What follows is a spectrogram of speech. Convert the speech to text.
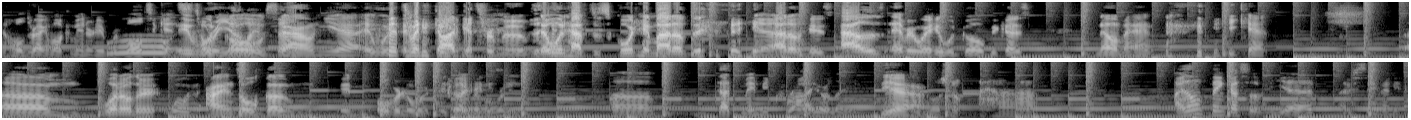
the whole Dragon Ball community revolts Ooh, against it would Toriyama go himself. down. Yeah, it would. That's when God gets removed. they would have to escort him out of the Yeah. out of his house everywhere he would go because no man he can't um what other well Ainz Ooal Gown in Overlord is like there we're anything- Um, that made me cry or like yeah emotional. Uh, I don't think as of yet I've seen anything.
